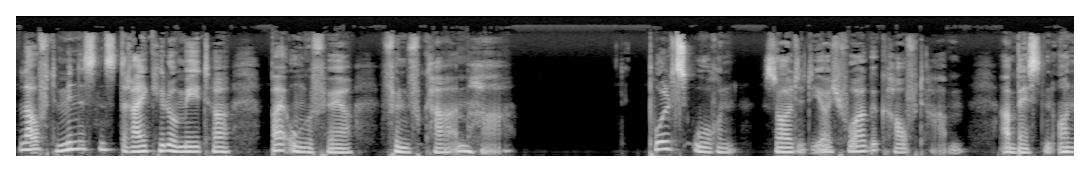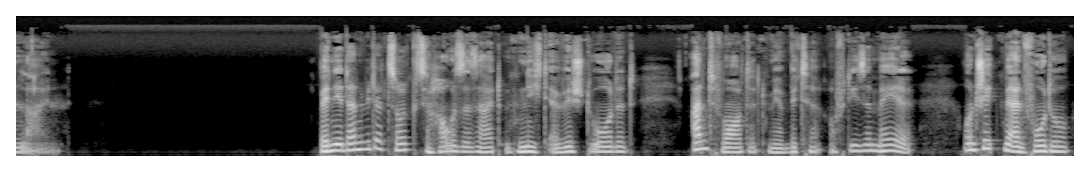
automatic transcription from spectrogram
Lauft mindestens drei Kilometer bei ungefähr 5 kmh. Pulsuhren solltet ihr euch vorher gekauft haben, am besten online. Wenn ihr dann wieder zurück zu Hause seid und nicht erwischt wurdet, antwortet mir bitte auf diese Mail und schickt mir ein Foto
